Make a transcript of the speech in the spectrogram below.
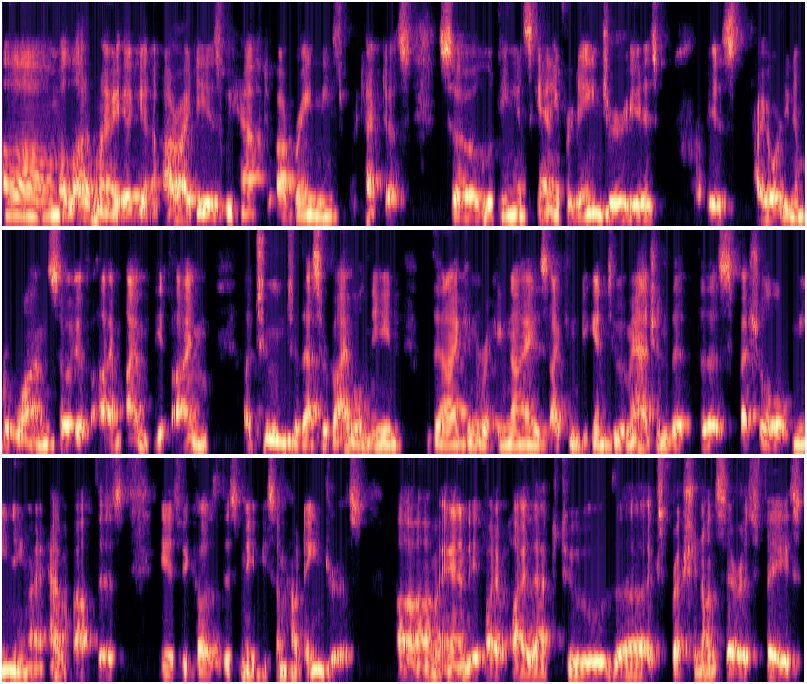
Um, a lot of my again, our idea is we have to, our brain needs to protect us. So looking and scanning for danger is is priority number one. So if I'm, I'm if I'm attuned to that survival need, then I can recognize, I can begin to imagine that the special meaning I have about this is because this may be somehow dangerous. Um, and if I apply that to the expression on Sarah's face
